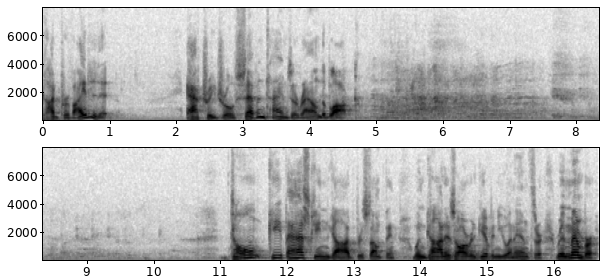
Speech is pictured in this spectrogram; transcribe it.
God provided it after he drove seven times around the block. Don't keep asking God for something when God has already given you an answer. Remember,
